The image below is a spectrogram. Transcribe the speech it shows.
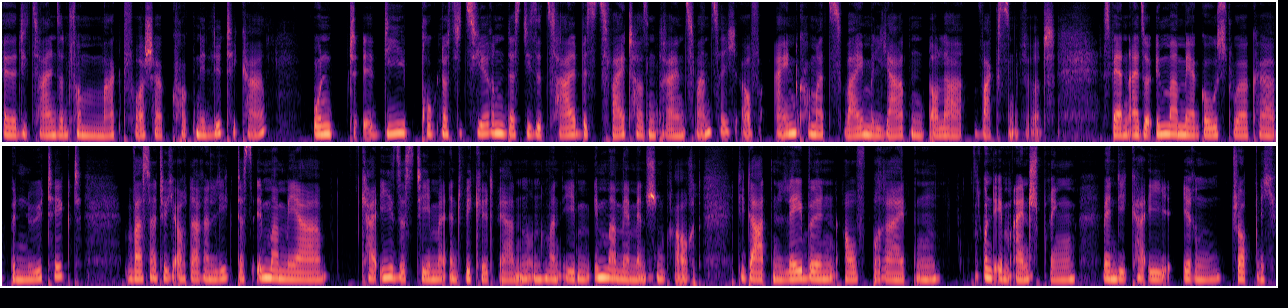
Äh, die Zahlen sind vom Marktforscher Cognilytica. Und äh, die prognostizieren, dass diese Zahl bis 2023 auf 1,2 Milliarden Dollar wachsen wird. Es werden also immer mehr Ghostworker benötigt, was natürlich auch daran liegt, dass immer mehr KI-Systeme entwickelt werden und man eben immer mehr Menschen braucht, die Daten labeln, aufbereiten und eben einspringen, wenn die KI ihren Job nicht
